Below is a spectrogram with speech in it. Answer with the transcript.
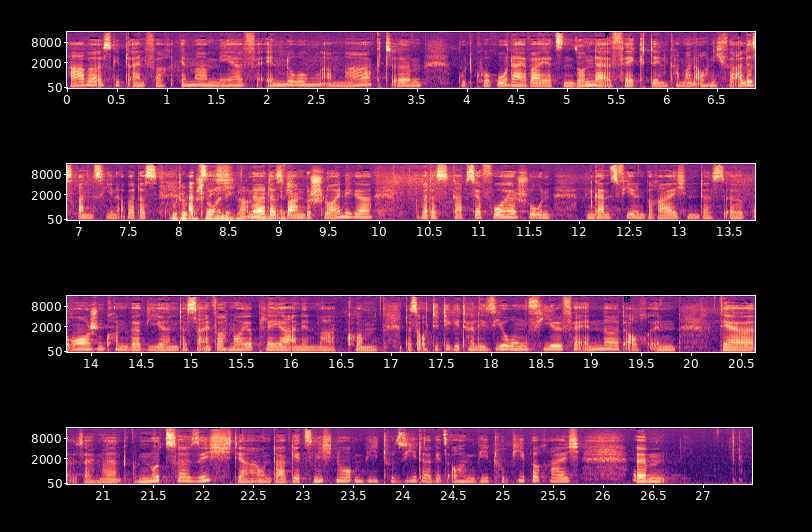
aber es gibt einfach immer mehr Veränderungen am Markt. Ähm, gut, Corona war jetzt ein Sondereffekt, den kann man auch nicht für alles ranziehen, aber das Guter hat sich, ne, das war ein Beschleuniger, aber das gab es ja vorher schon in ganz vielen Bereichen, dass äh, Branchen konvergieren, dass da einfach neue Player an den Markt kommen, dass auch die Digitalisierung viel verändert, auch in der, sag ich mal, Nutzersicht, ja, und da geht es nicht nur um B2C, da geht es auch im B2B-Bereich. Ähm,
